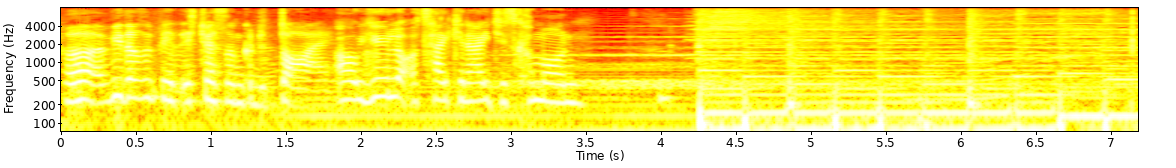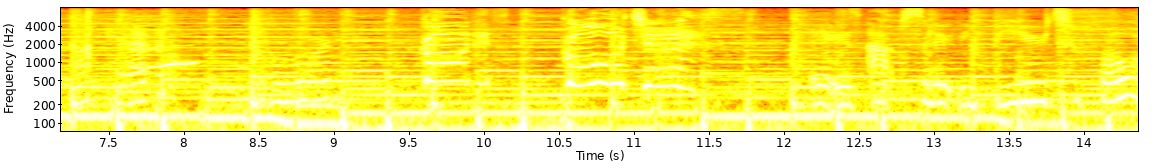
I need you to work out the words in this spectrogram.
Oh, if he doesn't fit this dress, I'm gonna die. Oh, you lot are taking ages, come on. God, it's gorgeous. It is absolutely beautiful.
